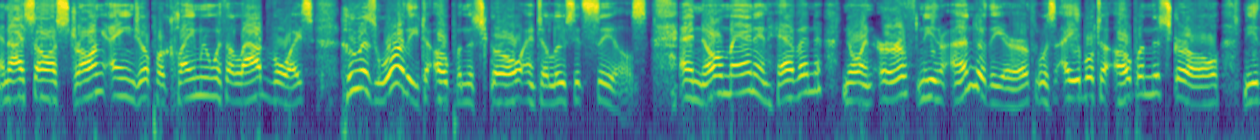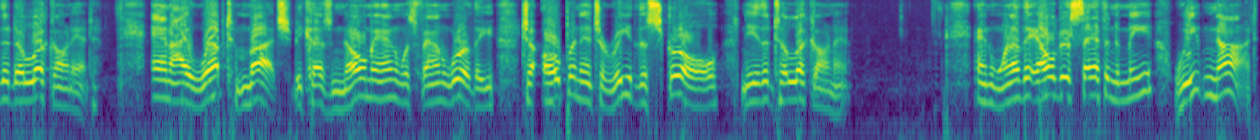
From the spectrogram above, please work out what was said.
And I saw a strong angel proclaiming with a loud voice, Who is worthy to open the scroll and to loose its seals? And no man in heaven, nor in earth, neither under the earth, was able to open the scroll, neither to look on it. And I wept much, because no man was found worthy to open and to read the scroll, neither to look on it. And one of the elders saith unto me, Weep not.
